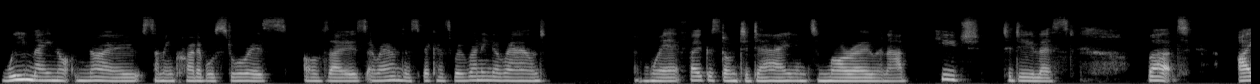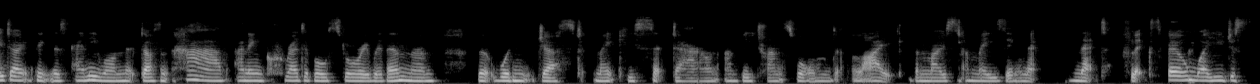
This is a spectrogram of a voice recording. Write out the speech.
we may not know some incredible stories of those around us because we're running around and we're focused on today and tomorrow and our huge to do list. But I don't think there's anyone that doesn't have an incredible story within them that wouldn't just make you sit down and be transformed like the most amazing Netflix film where you just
